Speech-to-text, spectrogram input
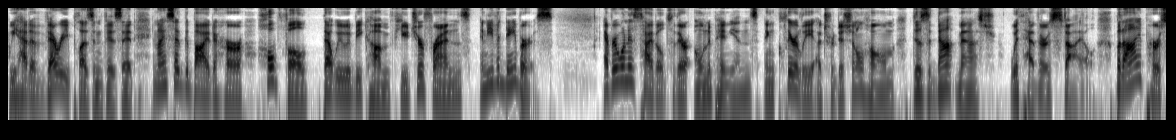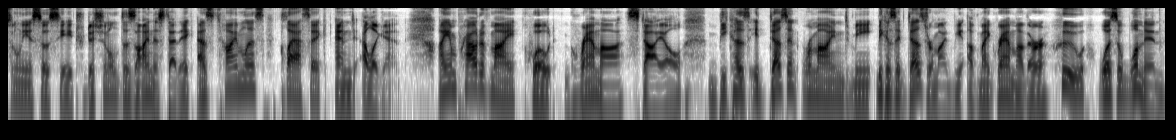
We had a very pleasant visit, and I said goodbye to her, hopeful that we would become future friends and even neighbors. Everyone is titled to their own opinions, and clearly a traditional home does not mesh with Heather's style. But I personally associate traditional design aesthetic as timeless, classic, and elegant. I am proud of my quote grandma style because it doesn't remind me because it does remind me of my grandmother who was a woman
